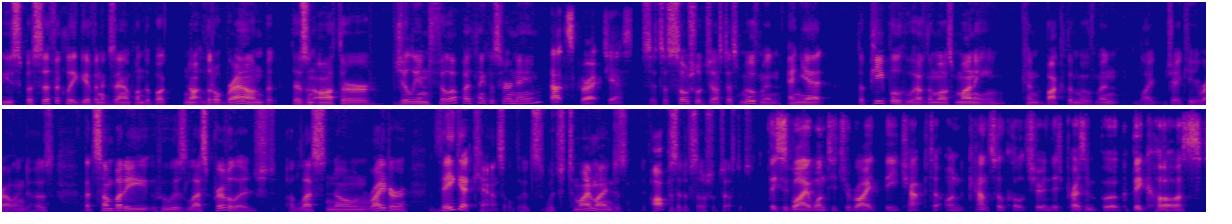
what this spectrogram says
You specifically give an example in the book, not Little Brown, but there's an author, Gillian Philip, I think is her name. That's correct. Yes. It's a social justice movement, and yet the people who have the most money can buck the movement, like J.K. Rowling does. But somebody who is less privileged, a less known writer, they get canceled. It's which, to my mind, is opposite of social justice. This is why I wanted to write the chapter on cancel culture in this present book because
